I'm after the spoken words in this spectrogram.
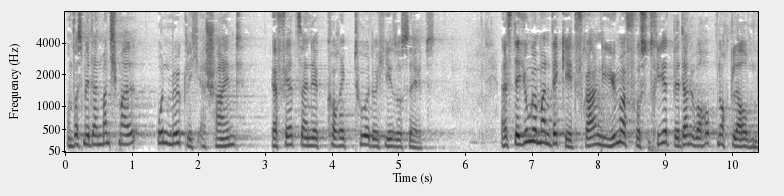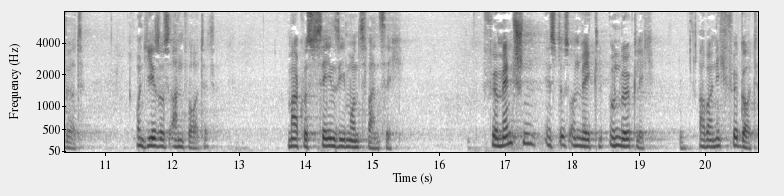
Und was mir dann manchmal unmöglich erscheint, erfährt seine Korrektur durch Jesus selbst. Als der junge Mann weggeht, fragen die Jünger frustriert, wer dann überhaupt noch glauben wird. Und Jesus antwortet. Markus 10, 27. Für Menschen ist es unmöglich, aber nicht für Gott.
